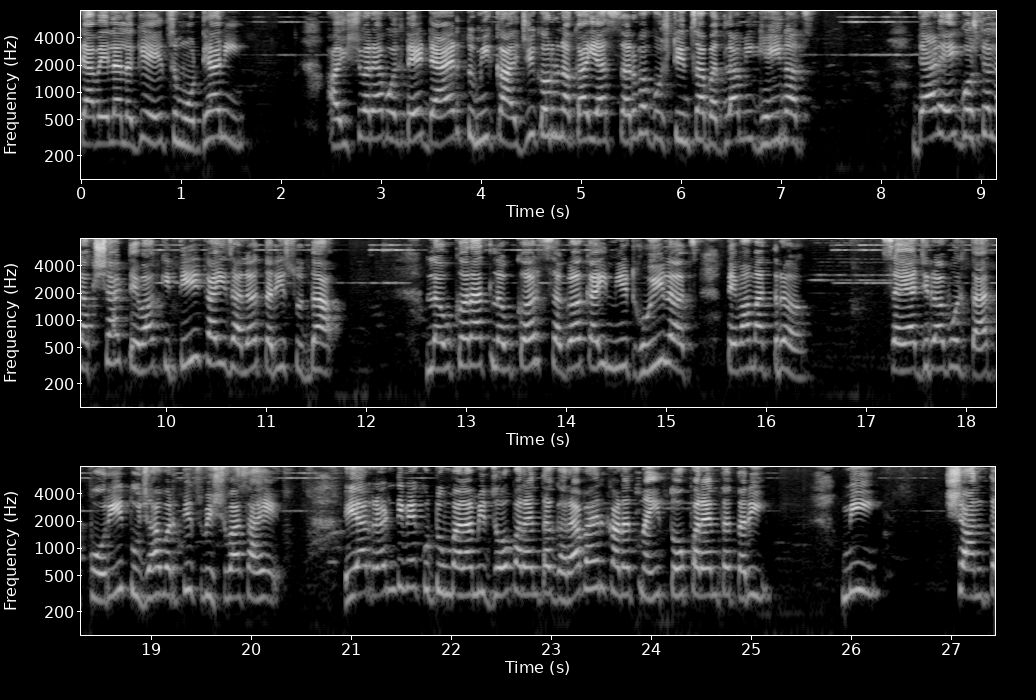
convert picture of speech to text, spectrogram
त्यावेळेला लगेच मोठ्यानी ऐश्वर्या बोलते डॅड तुम्ही काळजी करू नका या सर्व गोष्टींचा बदला मी घेईनच. डॅड एक गोष्ट लक्षात ठेवा कितीही काही झालं तरीसुद्धा लवकरात लवकर सगळं काही नीट होईलच. तेव्हा मात्र सयाजीराव बोलतात पोरी तुझ्यावरतीच विश्वास आहे. या रणदिवे कुटुंबाला मी जोपर्यंत घराबाहेर काढत नाही तोपर्यंत तरी मी शांत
